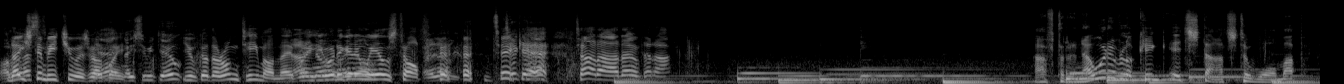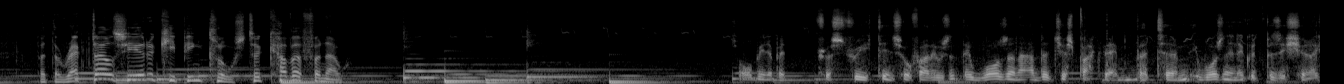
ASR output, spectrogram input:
All nice to meet you as well, Yeah, boy. nice to meet you. You've got the wrong team on there, I boy. know, you want to I get a Wales top. I. Take, Take care. care. Ta-ra now. Ta-ra. After an hour of looking, it starts to warm up. But the reptiles here are keeping close to cover for now. All been a bit frustrating so far. There was, there was an adder just back then, but um, it wasn't in a good position. I,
